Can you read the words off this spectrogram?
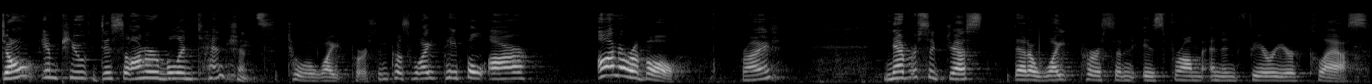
Don't impute dishonorable intentions to a white person because white people are honorable, right? Never suggest that a white person is from an inferior class.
